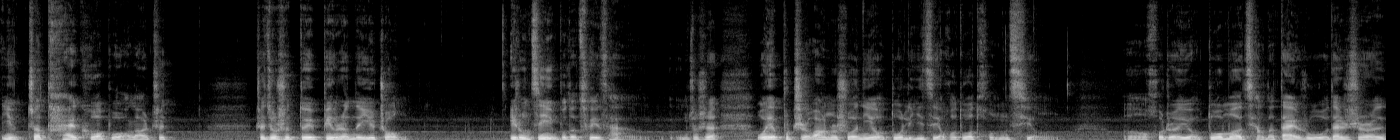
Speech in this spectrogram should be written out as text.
因这太刻薄了，这，这就是对病人的一种，一种进一步的摧残。就是我也不指望着说你有多理解或多同情，嗯，或者有多么强的代入，但是，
